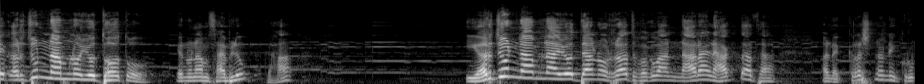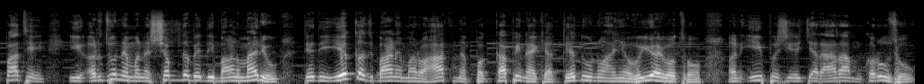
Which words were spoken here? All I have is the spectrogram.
એક અર્જુન નામનો યોદ્ધો હતો. એનું નામ સાંભળ્યું? કે હા. એ અર્જુન નામના યોદ્ધાનો રથ ભગવાન નારાયણ હાંકતા હતા. અને કૃષ્ણની કૃપાથી એ અર્જુને મને શબ્દભેદી બાણ માર્યું. તેથી એક જ બાણે મારો હાથને પગ કાપી નાખ્યા. તેદુનો અહીંયા વહી આવ્યો હતો અને એ પછી અત્યારે આરામ કરું છું.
